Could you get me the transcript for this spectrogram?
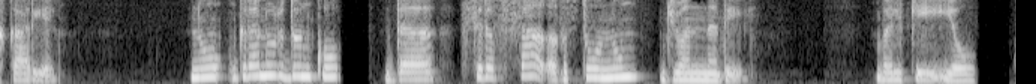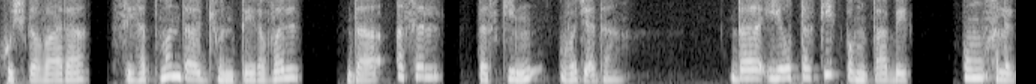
ښکاری نو ګران اردوونکو د صرف سا غستو نوم ژوند نه دی بلکې یو خوشګوارا صحتمند ژوند تیرول د اصل تسکین وجه ده د یو تحقیق په مطابق کوم خلک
